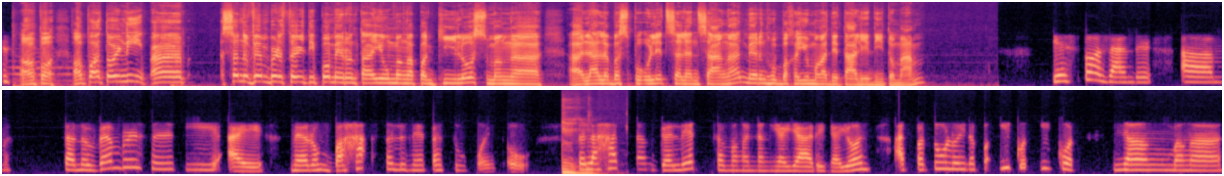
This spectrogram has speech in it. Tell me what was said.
Opo, opo attorney, ah, sa November 30 po meron tayong mga pagkilos, mga ah, lalabas po ulit sa lansangan. Meron ho ba kayong mga detalye dito, ma'am? Yes po, Xander. Um, sa November 30 ay merong baha sa Luneta 2.0. Sa Mhm. lahat ng galit sa mga nangyayari ngayon at patuloy na paikot-ikot ng mga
